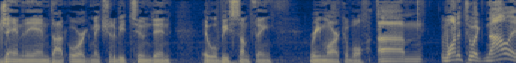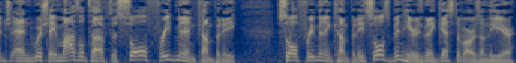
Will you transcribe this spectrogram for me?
jmnam.org. Make sure to be tuned in. It will be something remarkable. Um, wanted to acknowledge and wish a mazel tov to Saul Friedman and Company. Saul Friedman and Company. Saul's been here. He's been a guest of ours on the air.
